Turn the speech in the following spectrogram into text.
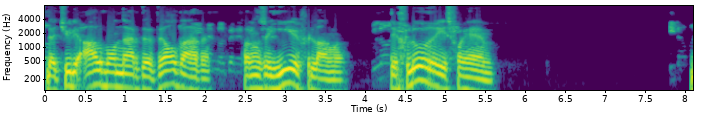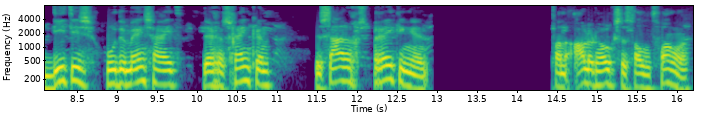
dat jullie allemaal naar de weldaden van onze Heer verlangen. De glorie is voor Hem. Dit is hoe de mensheid de geschenken, de zalige sprekingen van Allerhoogste zal ontvangen.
